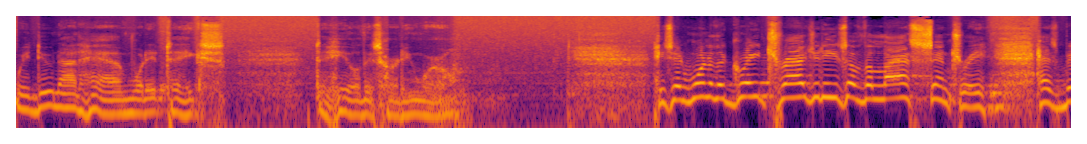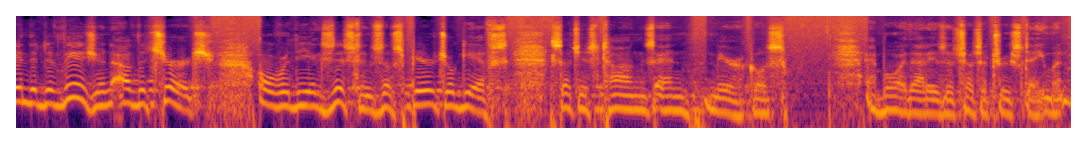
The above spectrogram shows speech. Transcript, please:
we do not have what it takes to heal this hurting world. He said, One of the great tragedies of the last century has been the division of the church over the existence of spiritual gifts such as tongues and miracles. And boy, that is a, such a true statement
